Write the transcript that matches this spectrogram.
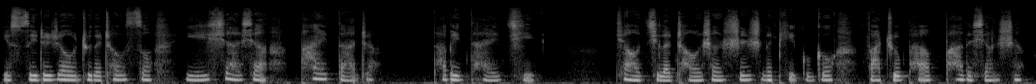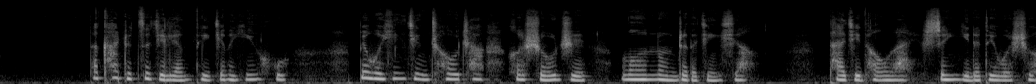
也随着肉柱的抽送，一下下拍打着，他被抬起，跳起了朝上深深的屁股沟，发出啪啪的响声。他看着自己两腿间的阴户，被我阴茎抽插和手指摸弄着的景象，抬起头来，呻吟的对我说：“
